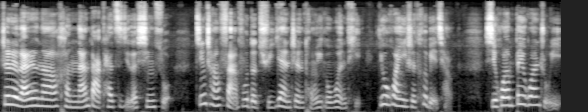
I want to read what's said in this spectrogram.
这类男人呢，很难打开自己的心锁，经常反复的去验证同一个问题，忧患意识特别强，喜欢悲观主义，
